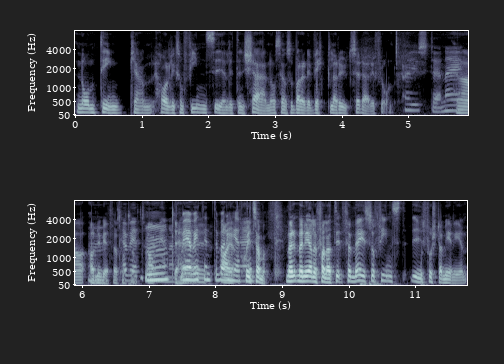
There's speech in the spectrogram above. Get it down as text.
någonting kan, har liksom finns i en liten kärna och sen så bara det vecklar ut sig därifrån. Ja, just det. Nej. Ja, ja, ni vet vad jag jag pratar vet om. Mm, menar. men jag vet inte vad det ja, heter. Skitsamma. Men, men i alla fall att för mig så finns i första meningen,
